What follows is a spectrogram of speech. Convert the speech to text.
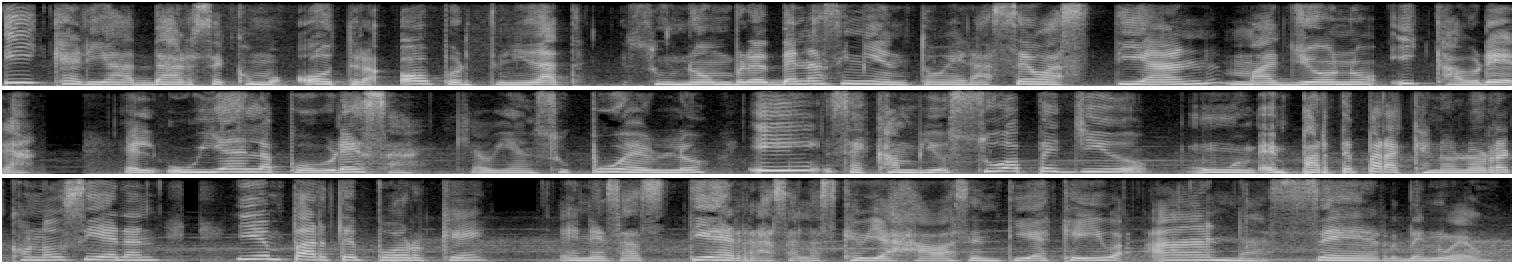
y quería darse como otra oportunidad. Su nombre de nacimiento era Sebastián Mayono y Cabrera. Él huía de la pobreza que había en su pueblo y se cambió su apellido en parte para que no lo reconocieran y en parte porque en esas tierras a las que viajaba sentía que iba a nacer de nuevo.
